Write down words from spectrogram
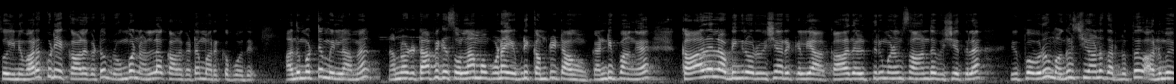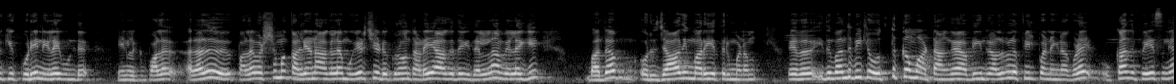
ஸோ இனி வரக்கூடிய காலகட்டம் ரொம்ப நல்ல காலகட்டமாக இருக்க போகுது. அது மட்டும் இல்லாமல் நம்மளோட டாப்பிக்கை சொல்லாமல் போனால் எப்படி கம்ப்ளீட் ஆகும்? கண்டிப்பாங்க. காதல் அப்படிங்கிற ஒரு விஷயம் இருக்கு இல்லையா? காதல் திருமணம் சார்ந்த விஷயத்தில் இப்போ ஒரு மகிழ்ச்சியான தருணத்தை அனுபவிக்கக்கூடிய நிலை உண்டு. எங்களுக்கு பல அதாவது பல வருஷமாக கல்யாணம் ஆகலை முயற்சி எடுக்கிறோம் தடையாகுது இதெல்லாம் விலகி மதம் ஒரு ஜாதி மாறிய திருமணம் இது வந்து வீட்டில் ஒத்துக்க மாட்டாங்க அப்படின்ற அளவில் ஃபீல் பண்ணிங்கன்னா கூட உட்காந்து பேசுங்க.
